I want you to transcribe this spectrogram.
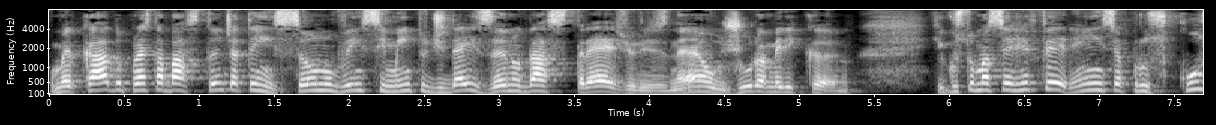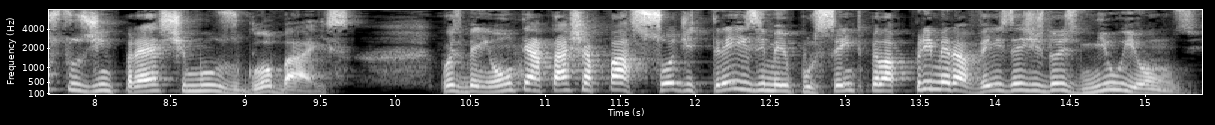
O mercado presta bastante atenção no vencimento de 10 anos das treasuries, né, o juro americano, que costuma ser referência para os custos de empréstimos globais. Pois bem, ontem a taxa passou de 3,5% pela primeira vez desde 2011.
